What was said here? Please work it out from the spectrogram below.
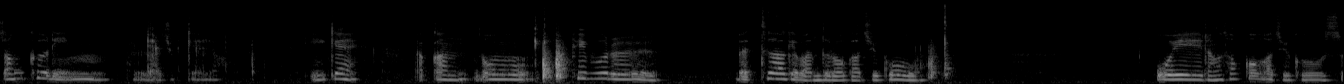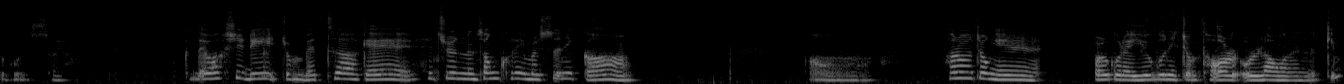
선크림 발라줄게요. 이게 약간 너무 피부를 매트하게 만들어가지고 오일이랑 섞어가지고 쓰고 있어요. 근데 확실히 좀 매트하게 해주는 선크림을 쓰니까 어, 하루 종일 얼굴에 유분이 좀 덜 올라오는 느낌?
